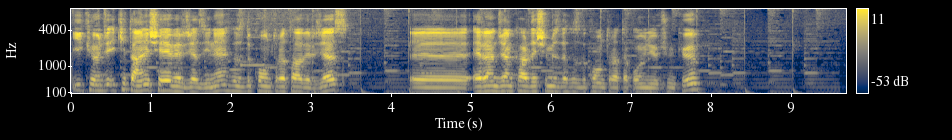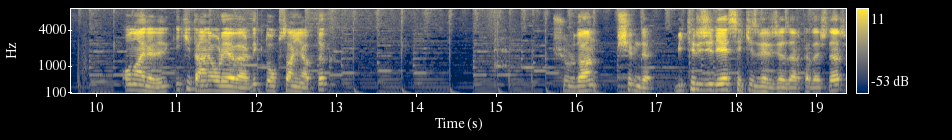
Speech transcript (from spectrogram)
İlk önce iki tane şeye vereceğiz yine. Hızlı kontrata vereceğiz. Ee, Erencan kardeşimiz de hızlı kontratak oynuyor çünkü. Onayladık. İki tane oraya verdik. 90 yaptık. Şuradan şimdi bitiriciliğe 8 vereceğiz arkadaşlar.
